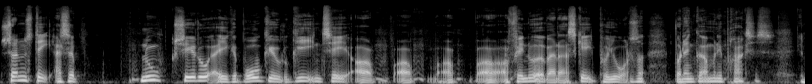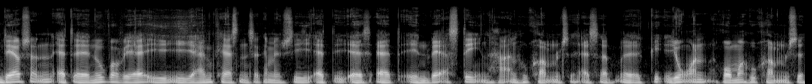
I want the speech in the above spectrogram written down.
sådan en sten, altså nu siger du, at I kan bruge geologien til at, at, at, at, at finde ud af, hvad der er sket på jorden. Så hvordan gør man i praksis? Jamen, det er jo sådan, at øh, nu hvor vi er i, i jernkassen, så kan man sige, at, øh, at enhver sten har en hukommelse. Altså øh, jorden rummer hukommelse,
